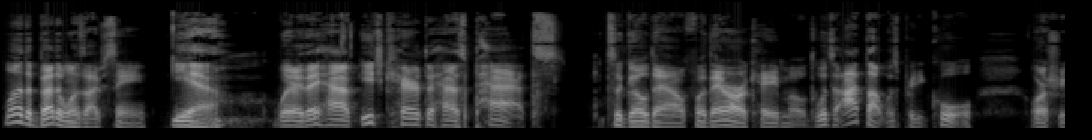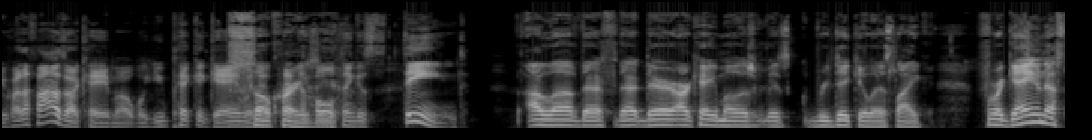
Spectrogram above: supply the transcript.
one of the better ones I've seen. Yeah. where they have each character has paths to go down for their arcade mode, which I thought was pretty cool. Or Street Fighter V's arcade mode, where you pick a game So and, it- and the whole thing is themed. I love their their their arcade mode is, is ridiculous. Like for a game that's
